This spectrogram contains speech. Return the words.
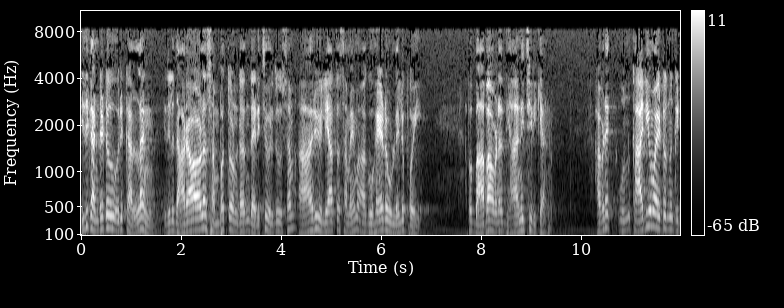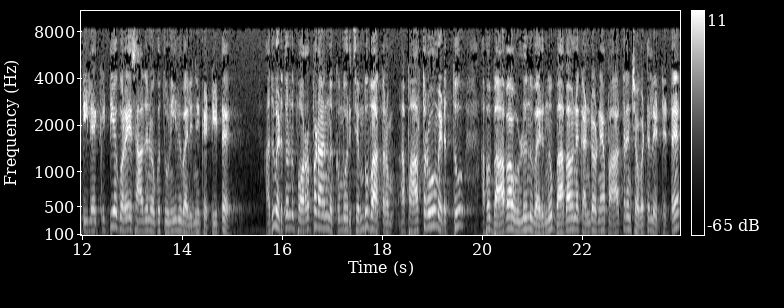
ഇത് കണ്ടിട്ട് ഒരു കള്ളൻ ഇതിൽ ധാരാളം സമ്പത്തുണ്ടെന്ന് ധരിച്ച് ഒരു ദിവസം ആരും ഇല്ലാത്ത സമയം ആ ഗുഹയുടെ ഉള്ളിൽ പോയി. അപ്പൊ ബാബ അവിടെ ധ്യാനിച്ചിരിക്കുകയാണ്. അവിടെ കാര്യമായിട്ടൊന്നും കിട്ടിയില്ല. കിട്ടിയ കുറെ സാധനമൊക്കെ തുണിയിൽ വലിഞ്ഞ് കെട്ടിയിട്ട് അതും എടുത്തോണ്ട് പുറപ്പെടാൻ നിൽക്കുമ്പോ ഒരു ചെമ്പ് പാത്രം ആ പാത്രവും എടുത്തു. അപ്പൊ ബാബ ഉള്ളിന്ന് വരുന്നു. ബാബാവിനെ കണ്ട ഉടനെ ആ പാത്രം ചുവട്ടിലിട്ടിട്ട്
